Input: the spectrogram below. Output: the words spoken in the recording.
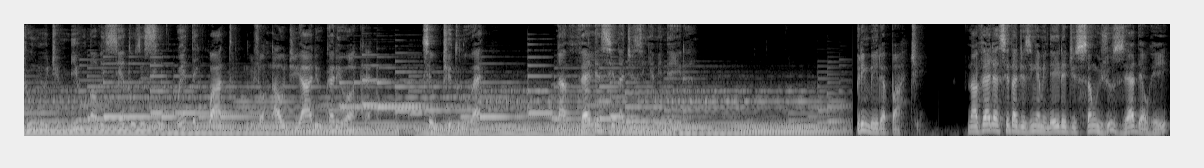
junho de 1954 no jornal Diário Carioca. Seu título é Na Velha Cidadezinha Mineira. Primeira parte. Na velha cidadezinha mineira de São José del Rei,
